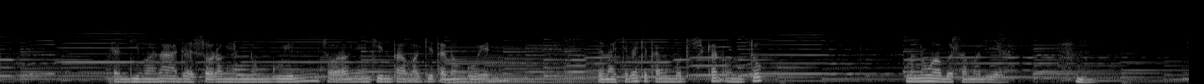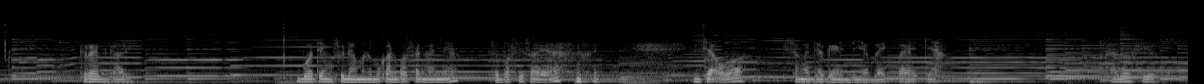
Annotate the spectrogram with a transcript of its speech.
dan di mana ada seorang yang nungguin seorang yang cinta sama kita nungguin. Dan akhirnya kita memutuskan untuk menua bersama dia. Hmm. keren kali. Buat yang sudah menemukan pasangannya seperti saya insya Allah bisa ngejagain dia baik-baik ya I love you.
